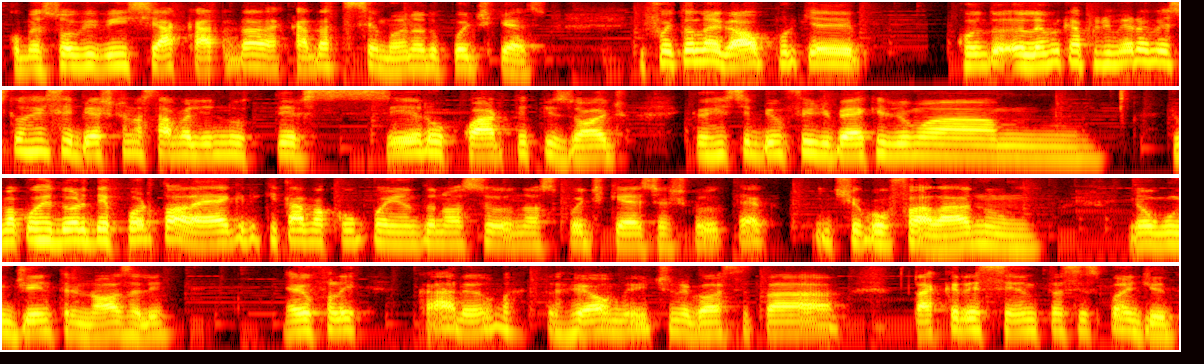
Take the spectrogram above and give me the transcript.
começou a vivenciar cada, cada semana do podcast. E foi tão legal porque quando eu lembro que a primeira vez que eu recebi, acho que nós estava ali no terceiro ou quarto episódio, que eu recebi um feedback de uma de uma corredora de Porto Alegre que estava acompanhando o nosso nosso podcast. Acho que até a gente chegou a falar num, em algum dia entre nós ali. Aí eu falei, caramba, realmente o negócio está tá crescendo, está se expandindo.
